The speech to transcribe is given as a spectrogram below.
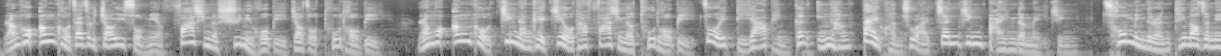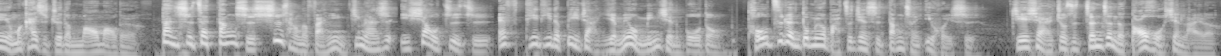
然后 Uncle 在这个交易所里面发行了虚拟货币，叫做秃头币，然后 Uncle 竟然可以借由他发行的秃头币作为抵押品，跟银行贷款出来真金白银的美金。聪明的人听到这边有没有开始觉得毛毛的？但是在当时市场的反应竟然是一笑置之，FTT 的币价也没有明显的波动，投资人都没有把这件事当成一回事。接下来就是真正的导火线来了。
